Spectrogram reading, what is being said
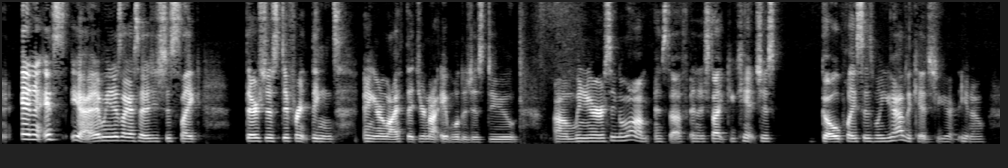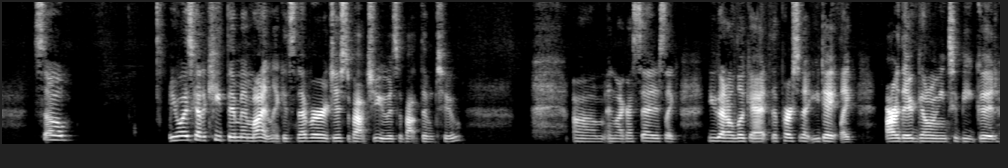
and it's yeah. I mean, it's like I said, it's just like there's just different things in your life that you're not able to just do um, when you're a single mom and stuff. And it's like you can't just go places when you have the kids. You you know, so you always got to keep them in mind. Like it's never just about you; it's about them too. Um, and like I said, it's like you got to look at the person that you date. Like, are they going to be good,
